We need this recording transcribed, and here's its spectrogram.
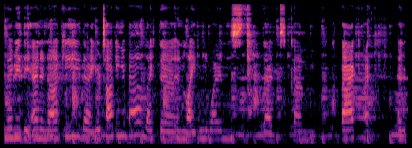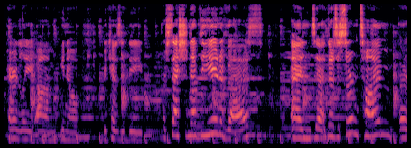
maybe the Anunnaki that you're talking about, like the enlightened ones that come back. I, and apparently, um, you know, because of the procession of the universe, and uh, there's a certain time uh,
